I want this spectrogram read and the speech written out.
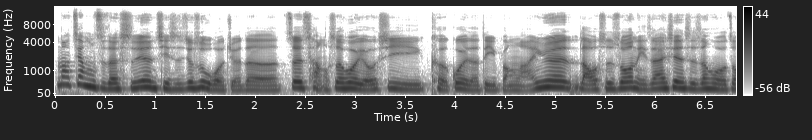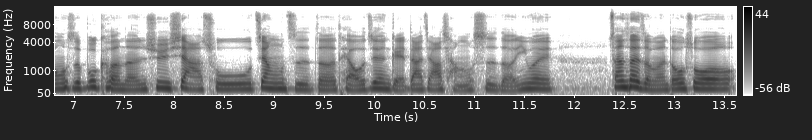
那这样子的实验，其实就是我觉得这场社会游戏可贵的地方啦。因为老实说，你在现实生活中是不可能去下出这样子的条件给大家尝试的，因为参赛者们都说。”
